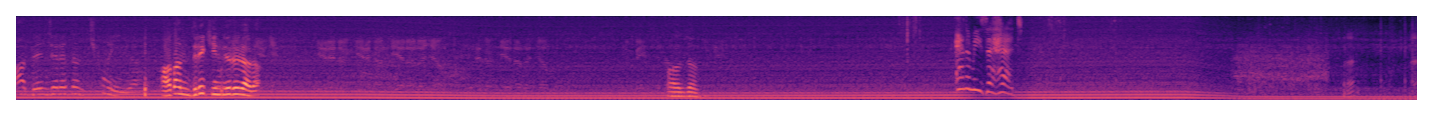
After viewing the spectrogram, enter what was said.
Abi pencereden çıkmayın ya. Adam direkt indirirler. Geri dön geri dön geri dön diğer araca al. Geri dön diğer araca al. Benzin al. Alacağım. Enemies ahead! Ne? Ne?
